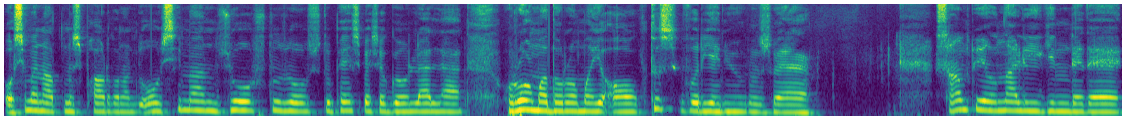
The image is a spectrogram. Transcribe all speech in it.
Osimen atmış pardon. Osimen coştu coştu peş peşe gollerle. Roma'da Roma'yı 6-0 yeniyoruz ve Şampiyonlar Ligi'nde de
